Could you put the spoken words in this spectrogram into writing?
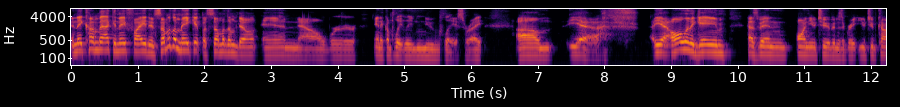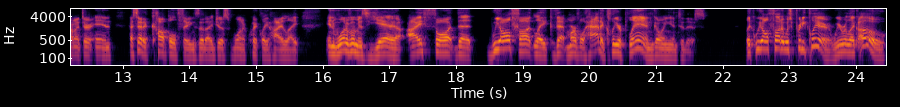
And they come back and they fight, and some of them make it, but some of them don't. And now we're in a completely new place, right? Um, yeah. Yeah, all in the game has been on YouTube and is a great YouTube commenter. And I said a couple things that I just want to quickly highlight. And one of them is, yeah, I thought that we all thought like that Marvel had a clear plan going into this. Like we all thought it was pretty clear. We were like, oh,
